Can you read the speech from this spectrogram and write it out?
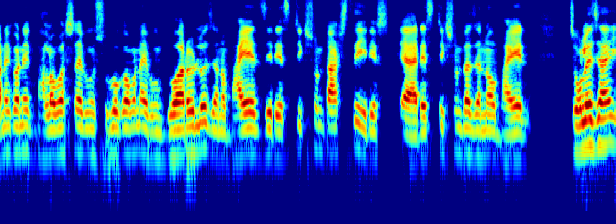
অনেক অনেক ভালোবাসা এবং শুভকামনা এবং দোয়া রইল যেন ভাইয়ের যে রেস্ট্রিকশনটা আসছে এই রেস্ট্রিকশনটা যেন ভাইয়ের চলে যায়।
